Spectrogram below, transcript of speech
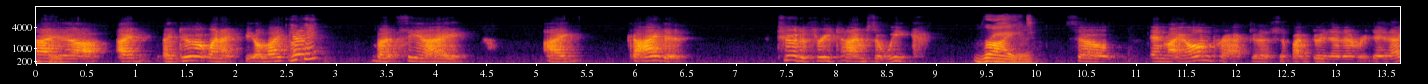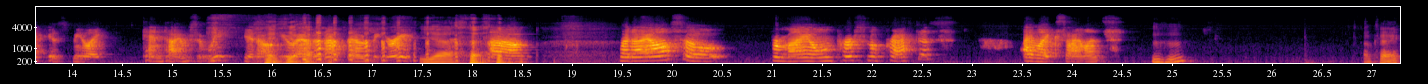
I, uh, I, I do it when I feel like it. Okay. But see, I, I guide it two to three times a week. Right. Okay. So in my own practice, if I'm doing it every day, that gives me like 10 times a week. You know, you add it up, that would be great. Yeah. Um, but I also, for my own personal practice, I like silence Mm-hmm. okay.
